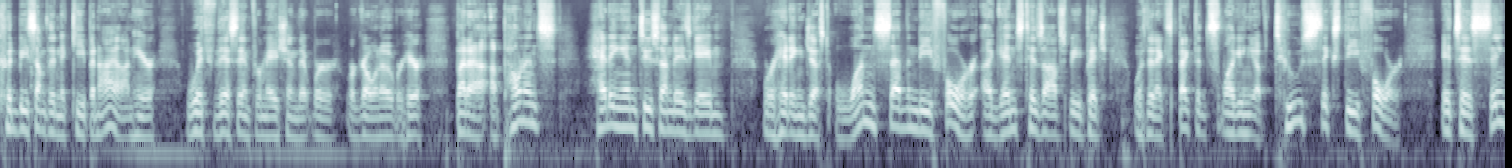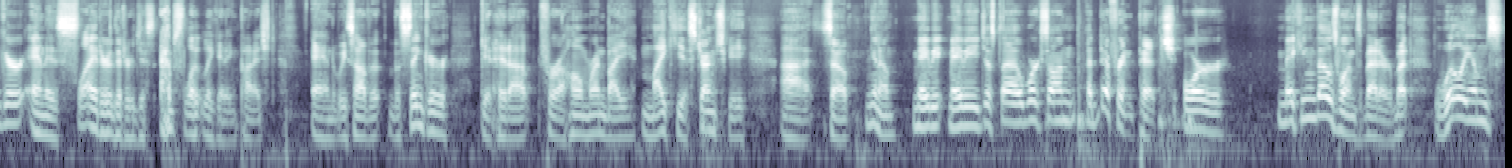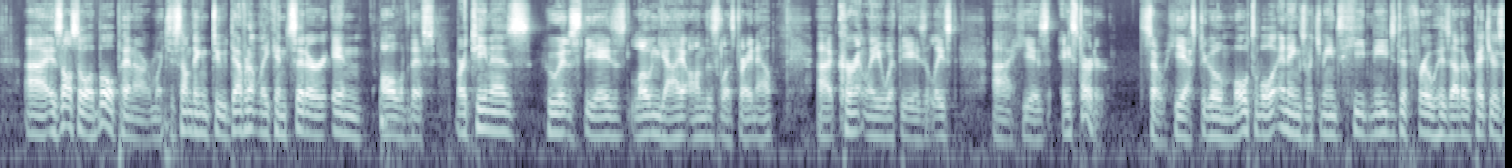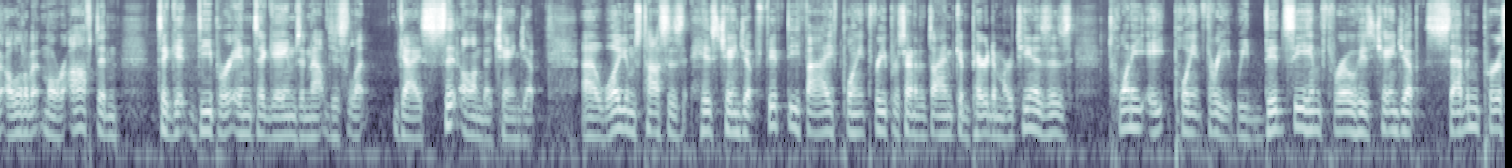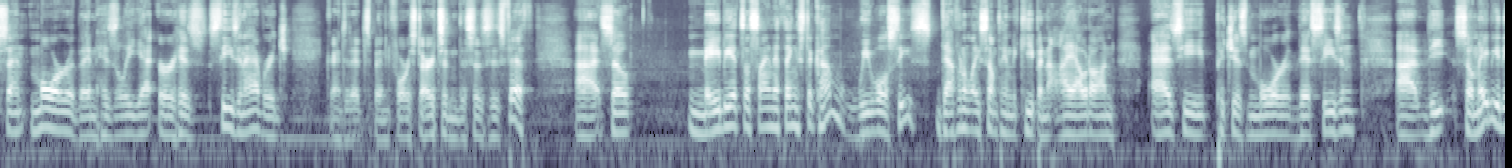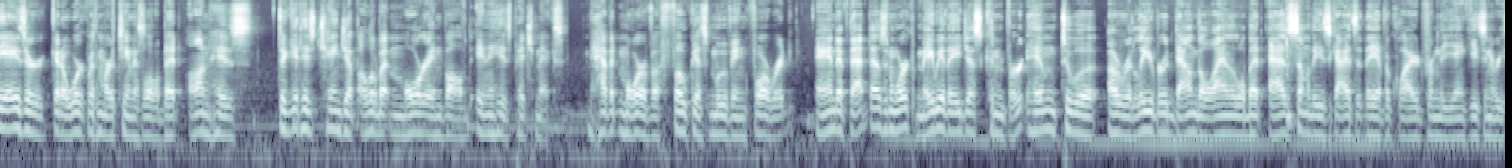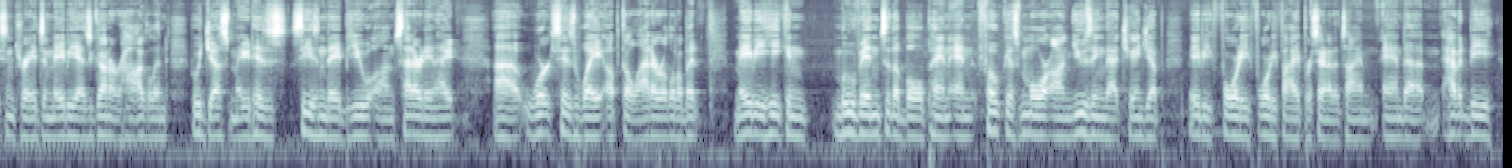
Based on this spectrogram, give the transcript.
could be something to keep an eye on here with this information that we're we're going over here. But uh, opponents heading into Sunday's game were hitting just 174 against his off-speed pitch with an expected slugging of 264. It's his sinker and his slider that are just absolutely getting punished. And we saw the, the sinker get hit out for a home run by Mike Yastrzemski. Uh, so, you know, maybe maybe just uh, works on a different pitch or making those ones better. But Williams uh, is also a bullpen arm, which is something to definitely consider in all of this. Martinez, who is the A's lone guy on this list right now, uh, currently with the A's at least, uh, he is a starter. So he has to go multiple innings, which means he needs to throw his other pitchers a little bit more often to get deeper into games and not just let guys sit on the changeup. Uh, Williams tosses his changeup 55.3% of the time compared to Martinez's 28.3. We did see him throw his changeup 7% more than his league or his season average. Granted, it's been four starts and this is his fifth. Uh, so maybe it's a sign of things to come. We will see. Definitely something to keep an eye out on as he pitches more this season. Uh, the so maybe the A's are going to work with Martinez a little bit on his to get his changeup a little bit more involved in his pitch mix, have it more of a focus moving forward. And if that doesn't work, maybe they just convert him to a, a, reliever down the line a little bit, as some of these guys that they have acquired from the Yankees in recent trades, and maybe as Gunnar Hoglund, who just made his season debut on Saturday night, uh, works his way up the ladder a little bit. Maybe he can move into the bullpen and focus more on using that changeup maybe 40 45% of the time and uh, have it be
